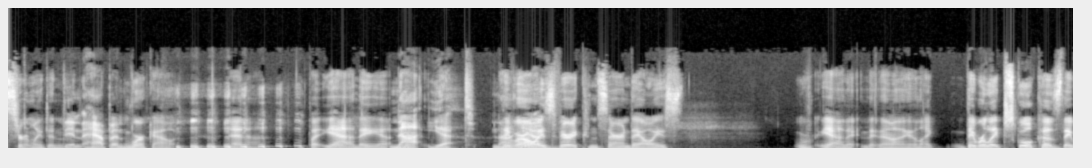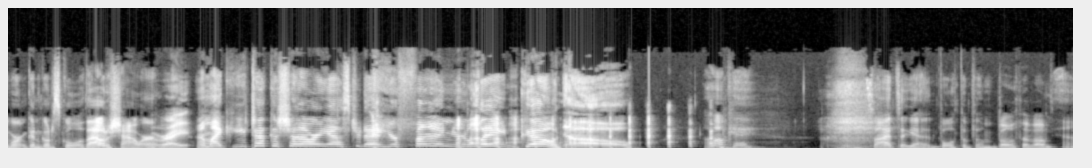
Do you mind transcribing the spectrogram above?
certainly didn't, Didn't happen. work out. and uh, but yeah, they uh, Not yet. Not they were yet. always very concerned. They always, yeah, they, they, uh, like they were late to school because they weren't going to go to school without a shower. right. I'm like, you took a shower yesterday. You're fine. You're late. Go. No. okay. So I'd say yeah, both of them. Both of them. Yeah.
